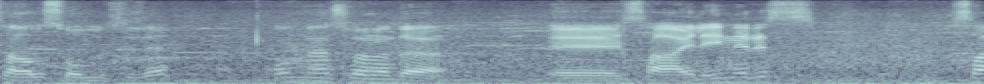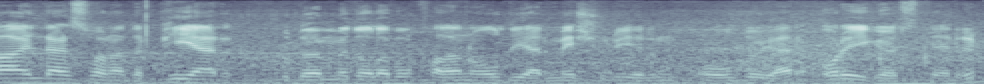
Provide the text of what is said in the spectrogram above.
Sağlı sollu size. Ondan sonra da e, sahile ineriz. Sahilden sonra da pier, bu dönme dolabın falan olduğu yer, meşhur yerin olduğu yer. Orayı gösteririm.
